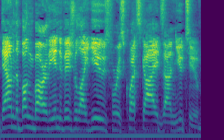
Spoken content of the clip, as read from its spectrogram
down in the bung bar, the individual I use for his quest guides on YouTube.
